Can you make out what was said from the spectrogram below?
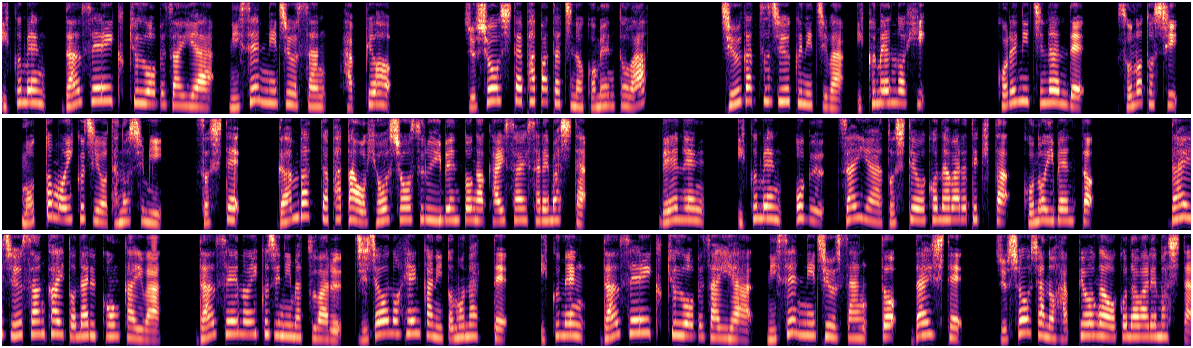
イクメン男性育休オブザイヤー2023発表。受賞したパパたちのコメントは ?10 月19日はイクメンの日。これにちなんで、その年、最も育児を楽しみ、そして、頑張ったパパを表彰するイベントが開催されました。例年、イクメンオブザイヤーとして行われてきたこのイベント。第13回となる今回は、男性の育児にまつわる事情の変化に伴って、イクメン男性育休オブザイヤー2023と題して、受賞者の発表が行われました。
